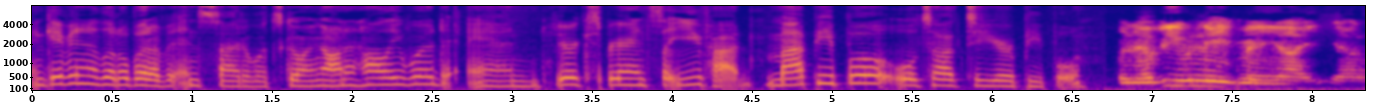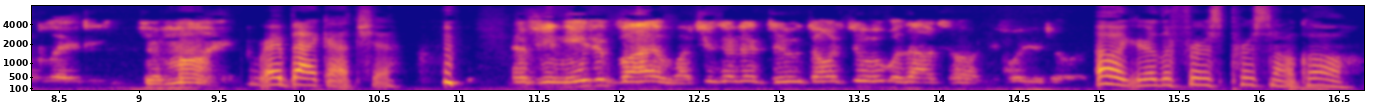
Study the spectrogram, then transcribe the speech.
and giving a little bit of insight of what's going on in Hollywood and your experience that you've had. My people will talk to your people. Whenever you need me, young lady, you're mine. Right back at you. If you need advice, what you're going to do, don't do it without telling me before you do it. Oh, you're the first person I'll call.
